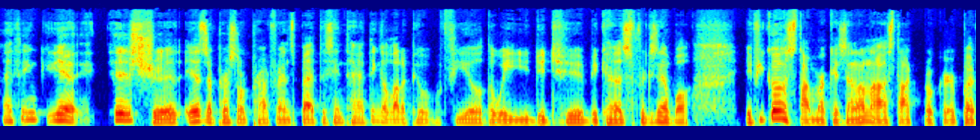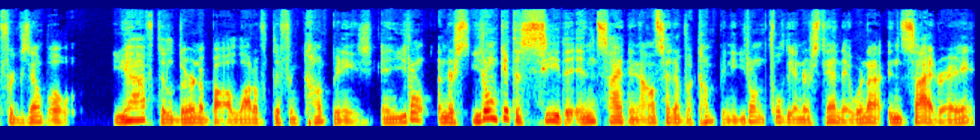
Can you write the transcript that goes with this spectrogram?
I think yeah, it's true. It is a personal preference, but at the same time, I think a lot of people feel the way you do too. Because, for example, if you go to stock markets, and I'm not a stockbroker, but for example, you have to learn about a lot of different companies, and you don't understand. You don't get to see the inside and outside of a company. You don't fully understand it. We're not inside, right?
